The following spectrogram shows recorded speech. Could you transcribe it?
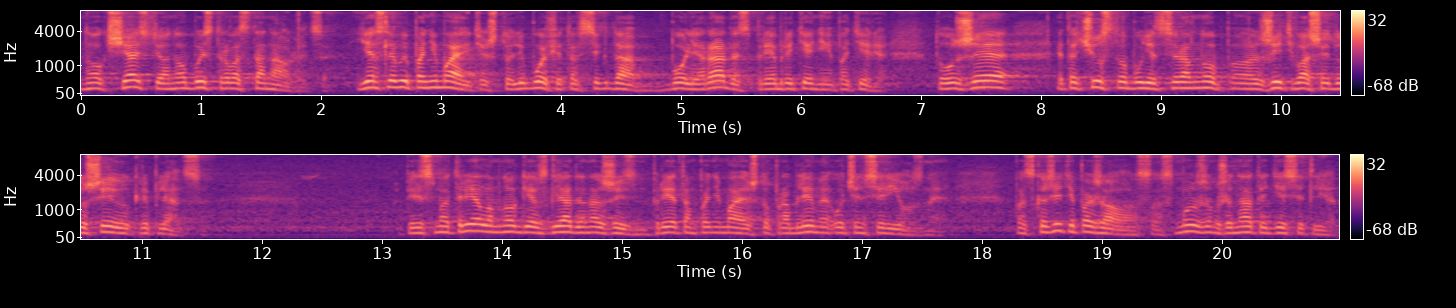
Но, к счастью, оно быстро восстанавливается. Если вы понимаете, что любовь – это всегда боль и радость, приобретение и потеря, то уже это чувство будет все равно э, жить в вашей душе и укрепляться. Пересмотрела многие взгляды на жизнь, при этом понимая, что проблемы очень серьезные. Подскажите, пожалуйста, с мужем женаты 10 лет.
